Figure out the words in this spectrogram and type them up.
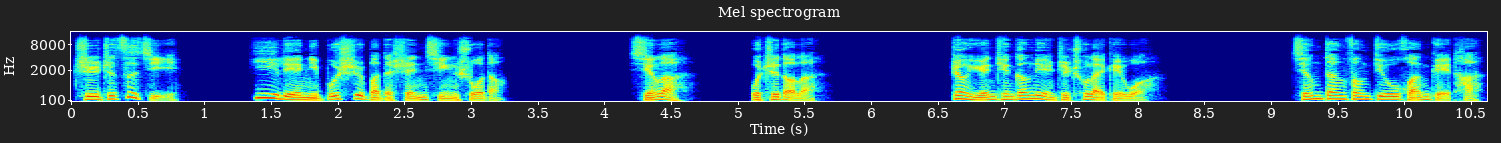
指着自己，一脸“你不是吧”的神情说道：“行了，我知道了，让袁天罡炼制出来给我，将丹方丢还给他。”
